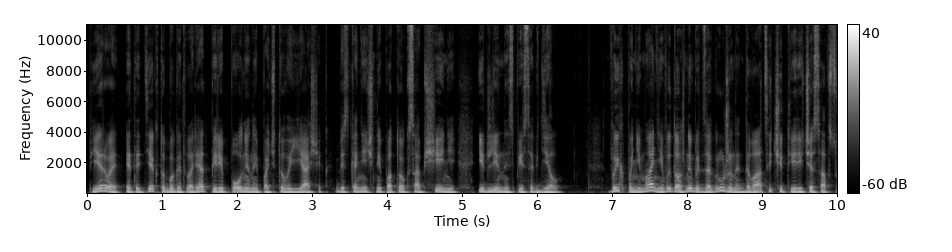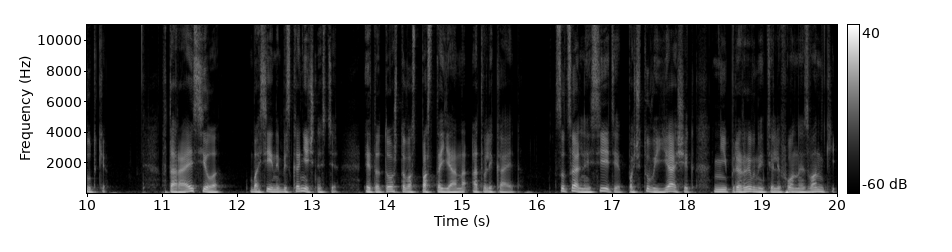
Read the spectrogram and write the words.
Первое – это те, кто боготворят переполненный почтовый ящик, бесконечный поток сообщений и длинный список дел. В их понимании вы должны быть загружены 24 часа в сутки. Вторая сила – бассейны бесконечности – это то, что вас постоянно отвлекает. Социальные сети, почтовый ящик, непрерывные телефонные звонки.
